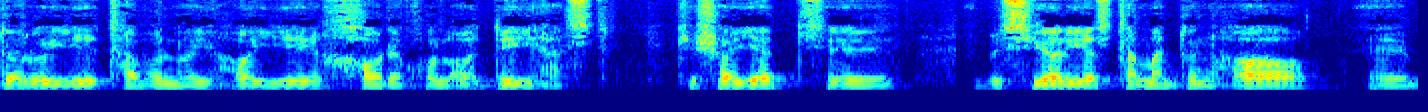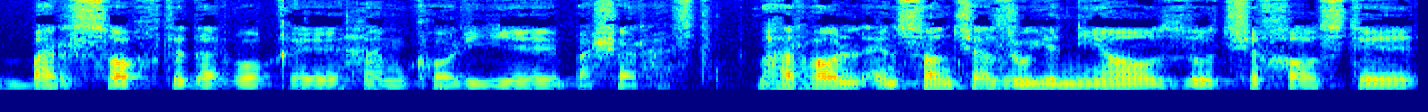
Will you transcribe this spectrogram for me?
داروی توانایی های خارق العاده ای هست که شاید بسیاری از تمدنها برساخت در واقع همکاری بشر هست. به هر حال انسان چه از روی نیاز و چه خواسته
